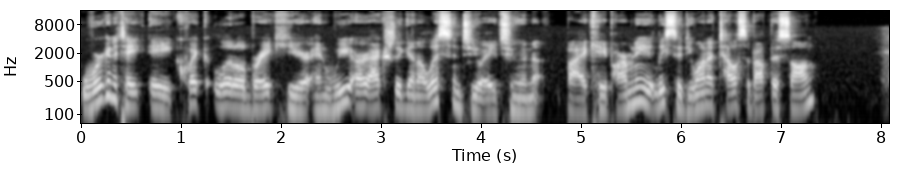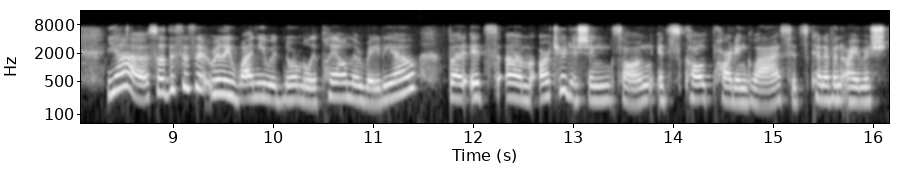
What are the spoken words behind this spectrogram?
We're going to take a quick little break here, and we are actually going to listen to a tune by Cape Harmony. Lisa, do you want to tell us about this song? Yeah, so this isn't really one you would normally play on the radio, but it's um, our tradition song. It's called Parting Glass. It's kind of an Irish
